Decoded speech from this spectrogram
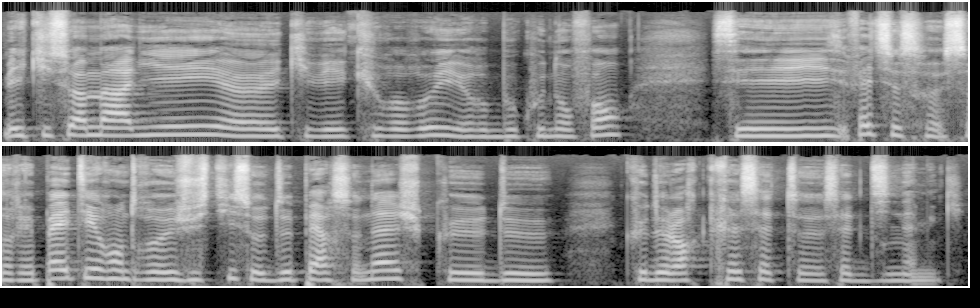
mais qu'ils soient mariés, euh, qu'ils vécurent heureux, et heureux beaucoup d'enfants. En fait, ce serait, pas été rendre justice aux deux personnages que de, leur créer cette dynamique.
